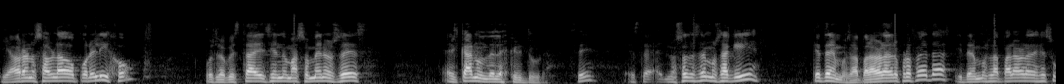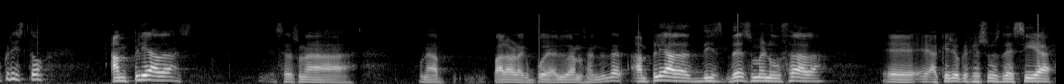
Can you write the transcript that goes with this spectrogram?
y ahora nos ha hablado por el Hijo, pues lo que está diciendo más o menos es el canon de la Escritura. ¿Sí? Este, nosotros tenemos aquí, ¿qué tenemos? La palabra de los profetas y tenemos la palabra de Jesucristo ampliada, esa es una, una palabra que puede ayudarnos a entender, ampliada, desmenuzada, eh, aquello que Jesús decía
